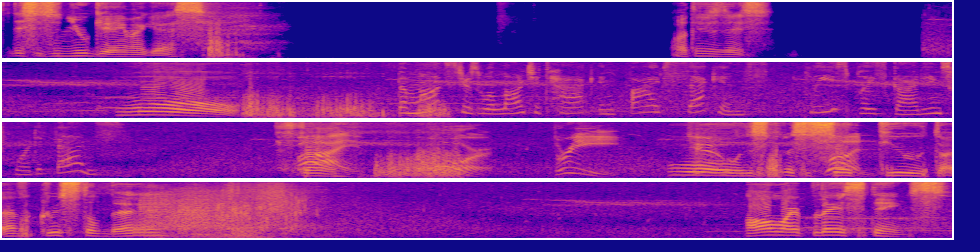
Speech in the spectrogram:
this is a new game, I guess. What is this? Whoa! The monsters will launch attack in five seconds. Please place guardians for defense. Five, four, three, Whoa, two, this place is so cute. I have a crystal there. How I place things.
